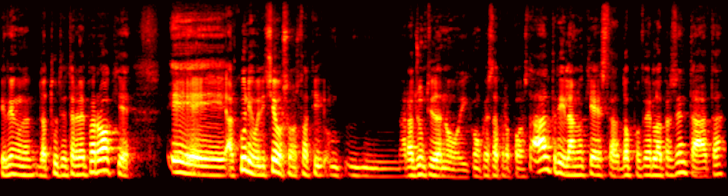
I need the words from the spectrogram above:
che vengono da tutte e tre le parrocchie e alcuni, come dicevo, sono stati mh, raggiunti da noi con questa proposta, altri l'hanno chiesta dopo averla presentata,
